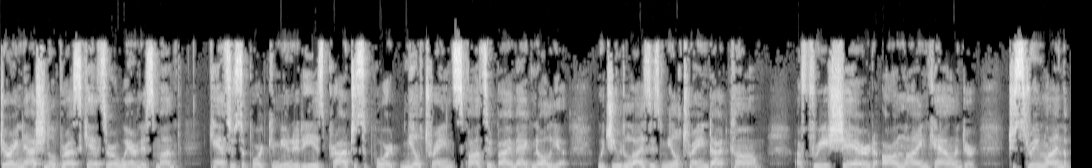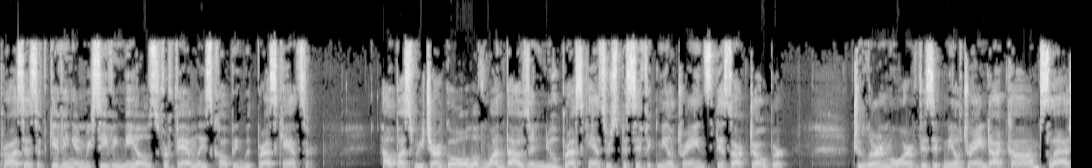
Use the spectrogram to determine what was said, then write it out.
During National Breast Cancer Awareness Month, Cancer Support Community is proud to support Meal Trains sponsored by Magnolia, which utilizes mealtrain.com, a free shared online calendar to streamline the process of giving and receiving meals for families coping with breast cancer. Help us reach our goal of 1,000 new breast cancer specific meal trains this October. To learn more, visit mealtrain.com slash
